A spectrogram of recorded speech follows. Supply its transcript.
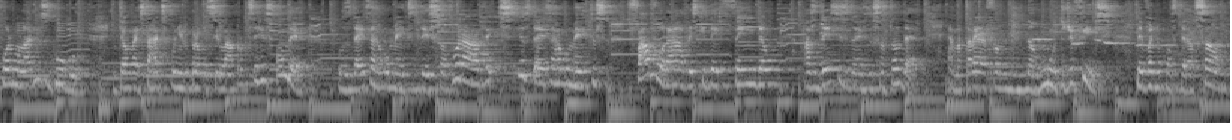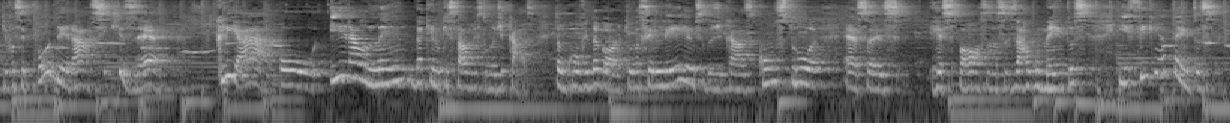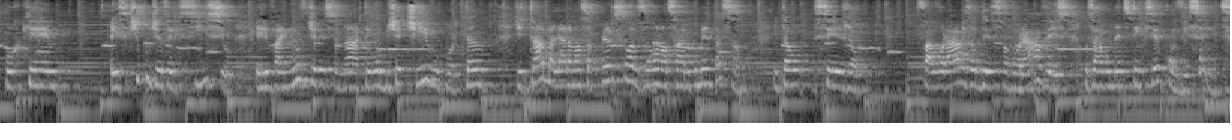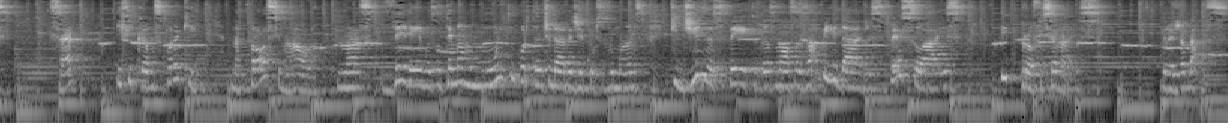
formulários Google. Então vai estar disponível para você lá para você responder os 10 argumentos desfavoráveis e os 10 argumentos favoráveis que defendam as decisões do Santander. É uma tarefa não muito difícil, levando em consideração que você poderá, se quiser, criar ou ir além daquilo que está no estudo de caso. Então, convido agora que você leia o estudo de caso, construa essas respostas, esses argumentos e fiquem atentos, porque esse tipo de exercício ele vai nos direcionar, tem o objetivo, portanto, de trabalhar a nossa persuasão, a nossa argumentação. Então, sejam favoráveis ou desfavoráveis, os argumentos têm que ser convincentes, certo? E ficamos por aqui. Na próxima aula, nós veremos um tema muito importante da área de recursos humanos que diz respeito das nossas habilidades pessoais e profissionais. Grande abraço!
